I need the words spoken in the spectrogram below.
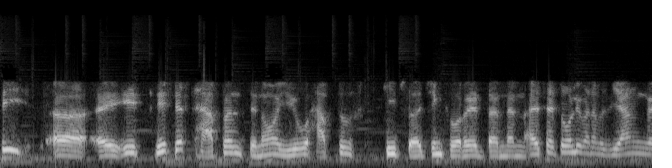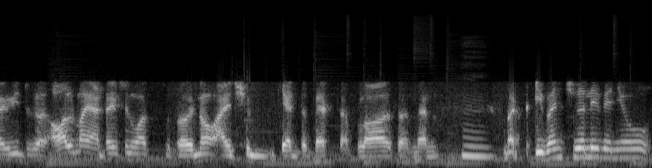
see, uh, it it just happens. You know, you have to keep searching for it. And then, as I told you, when I was young, I, all my attention was, you know, I should get the best applause. And then, but eventually, when you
